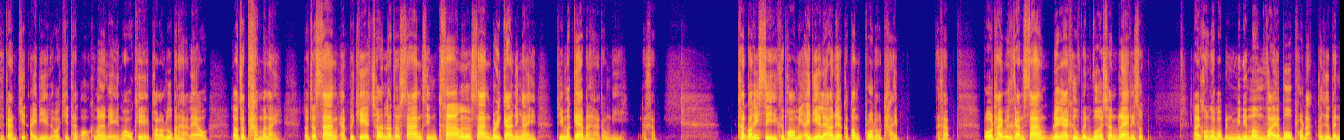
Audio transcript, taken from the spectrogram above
คือการคิดไอเดียหรือว่าคิดทางออกขึ้นมานั่นเองว่าโอเค พอเรารู้ปัญหาแล้ว เราจะทำอะไร เราจะสร้างแอปพลิเคชัน เราจะสร้างสินค้า เราจะสร้างบริการยังไง ที่มาแก้ปัญหาตรงนี้นะครับ ขั้นตอนที่ 4 คือพอมีไอเดียแล้วเนี่ยก็ต้อง prototype นะครับ prototype ก็คือการสร้างเรียกง่ายคือเป็นเวอร์ชันแรกที่สุด หลายคนก็บอกเป็น minimum viable product ก็คือเป็น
